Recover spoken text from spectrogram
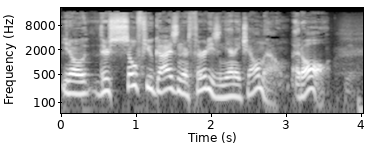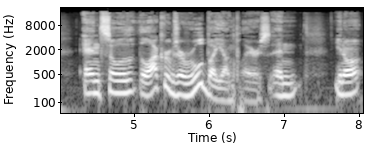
You know, there's so few guys in their 30s in the NHL now at all. And so the locker rooms are ruled by young players. And, you know,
